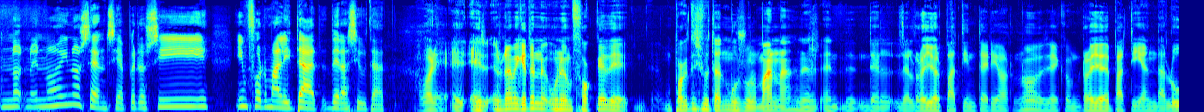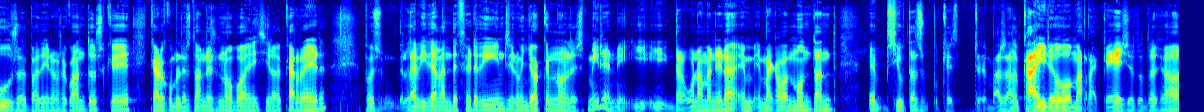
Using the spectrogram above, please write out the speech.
no, no- no innocència, però sí informalitat de la ciutat. A veure, e- és, és una miqueta un, un enfoque de, un poc de ciutat musulmana, en el, en, del, del rotllo del pati interior, no? De, com rotllo de pati andalús o de pati no sé quantos, que, claro, com les dones no poden eixir al carrer, pues, la vida l'han de fer dins en un lloc que no les miren. I, i d'alguna manera hem, hem acabat muntant eh, ciutats, que vas al Cairo o a Marrakeix o tot això,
